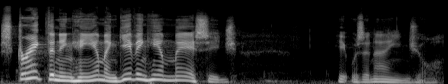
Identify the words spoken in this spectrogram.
strengthening him and giving him message? It was an angel.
